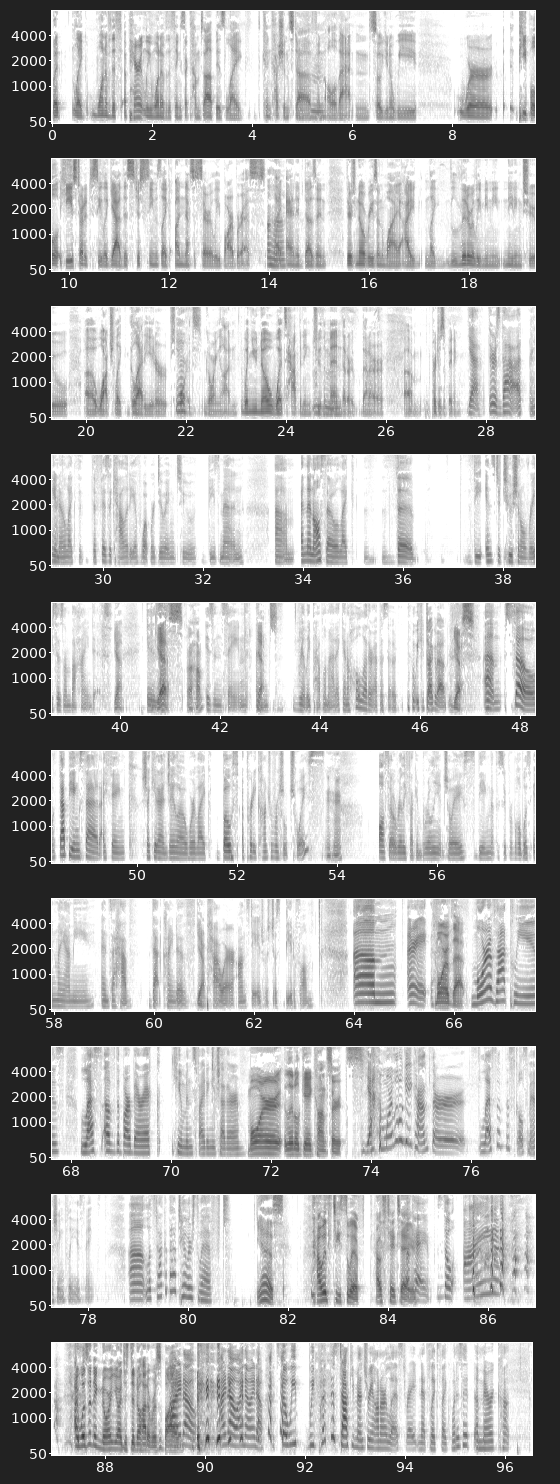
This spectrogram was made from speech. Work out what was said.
But like one of the th- apparently one of the things that comes up is like concussion stuff and all of that, and so you know we were people he started to see like yeah this just seems like unnecessarily barbarous Uh-huh. like and it doesn't there's no reason why i like literally be need, needing to uh, watch like gladiator Yeah. sports going on when you know what's happening to the Mm-hmm. men that are that are um, participating Yeah, there's that. You Mhm. know, like the the physicality of what we're doing to these men, um, and then also like the the institutional racism behind it. Yeah. is yes uh-huh is insane Yeah. Really problematic, and a whole other episode that we could talk about. yes Um, so that being said, I think Shakira and J Lo were like both a pretty controversial choice. hmm Also, a really fucking brilliant choice, being that the Super Bowl was in Miami, and to have that kind of Yeah. power on stage was just beautiful. Um, all right, more of that more of that, please. Less of the barbaric humans fighting each other. more little gay concerts Yeah, more little gay concerts. Less of the skull smashing, please. Thanks. Uh, let's talk about Taylor Swift. yes how is t swift how's tay tay Okay, so I I wasn't ignoring you. I just didn't know how to respond. I know, I know, I know, I know. So we we put this documentary on our list, right? Netflix, like what is it, America,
